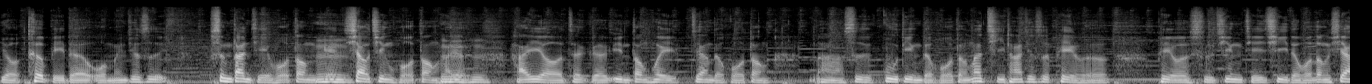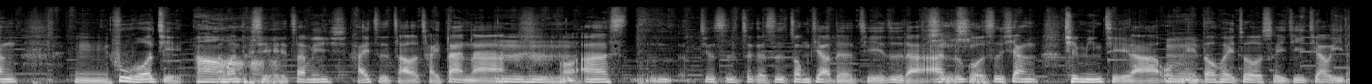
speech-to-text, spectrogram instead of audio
有特别的，我们就是圣诞节活动跟校庆活动，还有还有这个运动会这样的活动，那是固定的活动。那其他就是配合配合时令节气的活动，像。嗯，复活节哦啊，我们都是咱们孩子找彩蛋呐、嗯嗯哦啊，嗯就是这个是宗教的节日啦啊，如果是像清明节啦，我们也都会做随机交易的，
